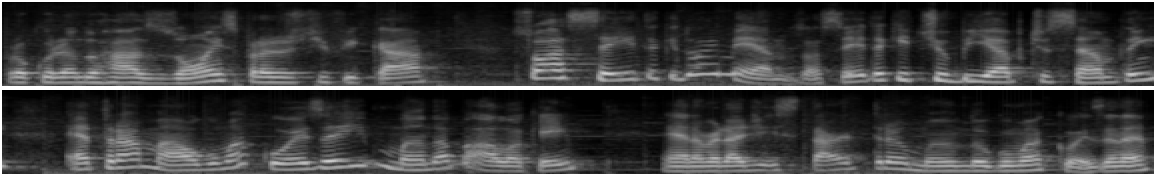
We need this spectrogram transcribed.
procurando razões para justificar. Só aceita que dói menos. Aceita que to be up to something é tramar alguma coisa e manda bala, ok? É, na verdade, estar tramando alguma coisa, né?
